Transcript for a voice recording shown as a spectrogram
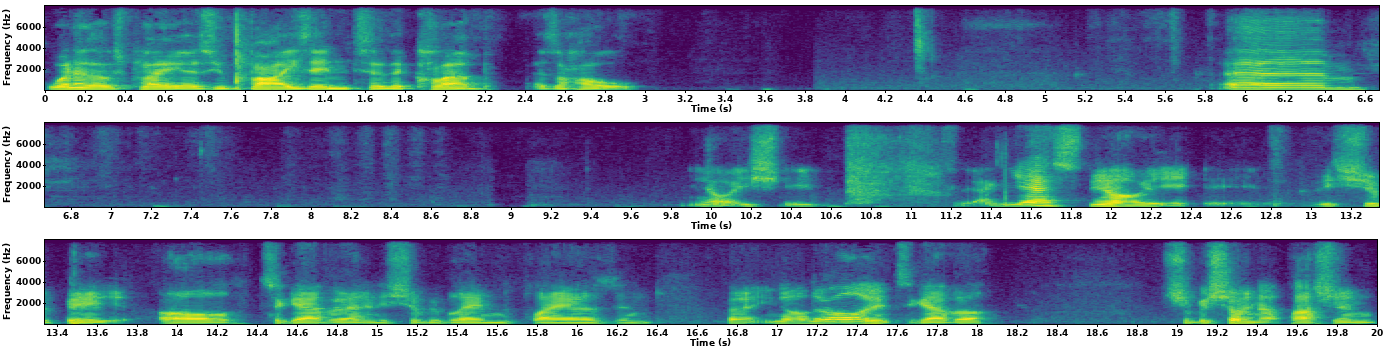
one of those players who buys into the club as a whole. Um, you know, he he- yes, you know, it, it, it should be all together, and he should be blaming the players. And but you know, they're all in it together. Should be showing that passion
